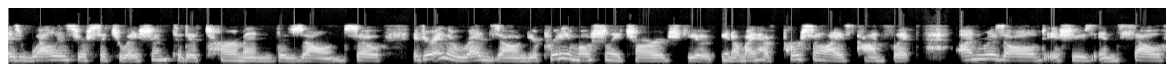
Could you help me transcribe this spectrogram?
as well as your situation to determine the zone. So if you're in the red zone, you're pretty emotionally charged. You, you know, might have personalized conflict, unresolved issues in self,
